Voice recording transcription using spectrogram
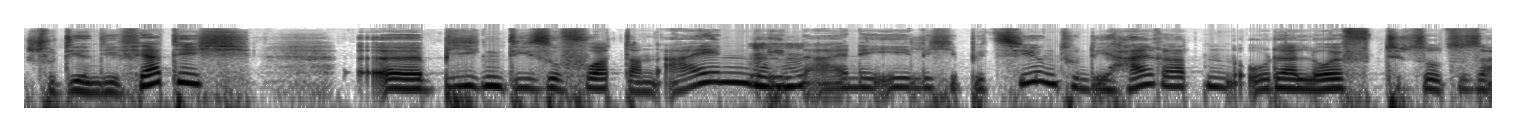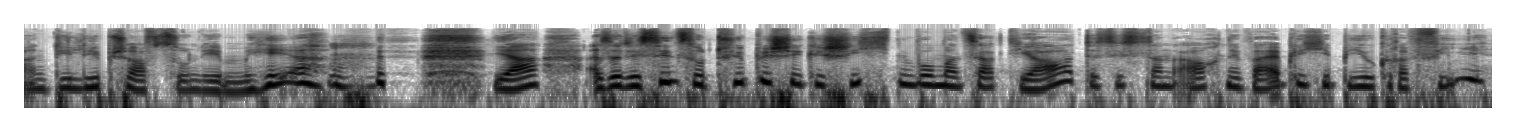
Studieren die fertig? Äh, biegen die sofort dann ein Mhm. in eine eheliche Beziehung, tun die heiraten oder läuft sozusagen die Liebschaft so nebenher? Ja, also das sind so typische Geschichten, wo man sagt, ja, das ist dann auch eine weibliche Biografie,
